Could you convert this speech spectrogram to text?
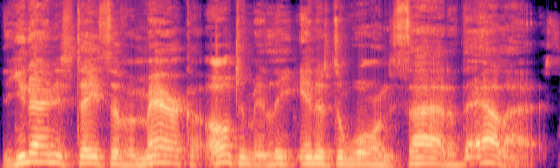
The United States of America ultimately enters the war on the side of the Allies.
